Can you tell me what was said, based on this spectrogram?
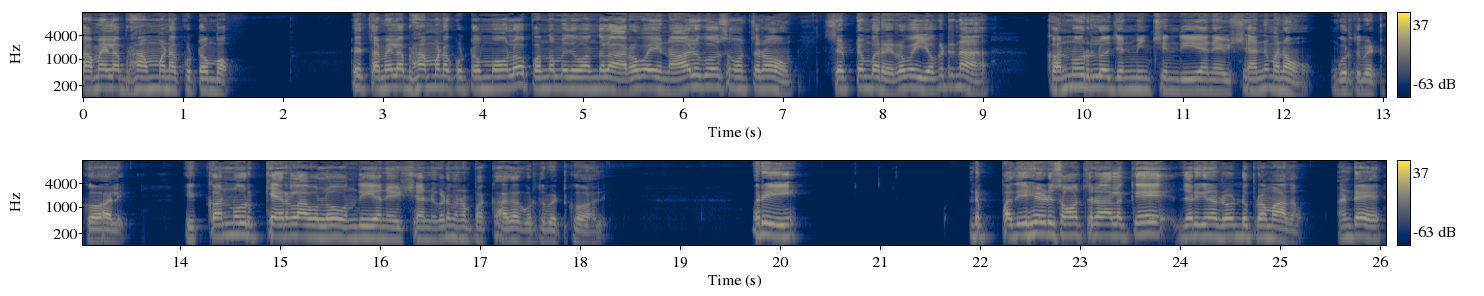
తమిళ బ్రాహ్మణ కుటుంబం. అంటే తమిళ బ్రాహ్మణ కుటుంబంలో పంతొమ్మిది వందల అరవై నాలుగో సంవత్సరం సెప్టెంబర్ ఇరవై ఒకటిన కన్నూరులో జన్మించింది అనే విషయాన్ని మనం గుర్తుపెట్టుకోవాలి. ఈ కన్నూరు కేరళలో ఉంది అనే విషయాన్ని కూడా మనం పక్కాగా గుర్తుపెట్టుకోవాలి. మరి అంటే పదిహేడు సంవత్సరాలకే జరిగిన రోడ్డు ప్రమాదం. అంటే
